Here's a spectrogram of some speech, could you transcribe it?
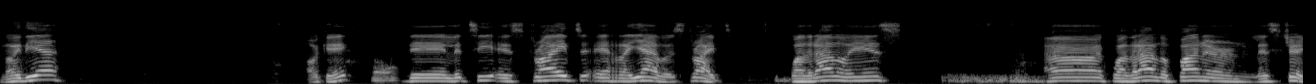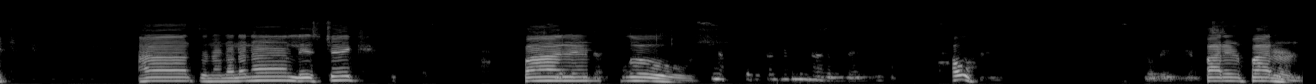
No idea? Ok. No. De, let's see, striped es rayado, striped. Cuadrado es, ah, cuadrado, pattern, let's check. Ah, na, na, na, let's check. Pattern close. Oh. Pattern, pattern.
